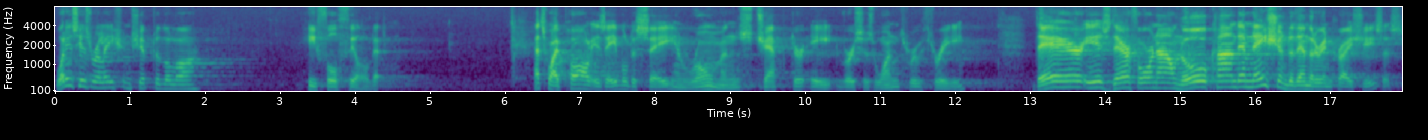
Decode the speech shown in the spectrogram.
What is his relationship to the law? He fulfilled it. That's why Paul is able to say in Romans chapter 8, verses 1 through 3 There is therefore now no condemnation to them that are in Christ Jesus.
